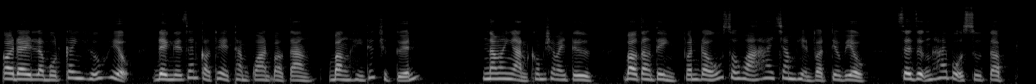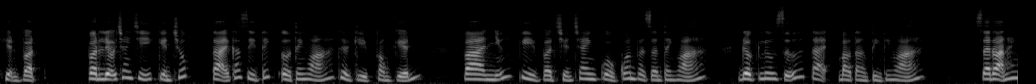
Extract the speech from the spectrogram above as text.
coi đây là một kênh hữu hiệu để người dân có thể tham quan bảo tàng bằng hình thức trực tuyến. Năm 2024, Bảo tàng tỉnh phấn đấu số hóa 200 hiện vật tiêu biểu, xây dựng hai bộ sưu tập hiện vật, vật liệu trang trí kiến trúc tại các di tích ở Thanh Hóa thời kỳ phong kiến và những kỷ vật chiến tranh của quân và dân Thanh Hóa được lưu giữ tại Bảo tàng tỉnh Thanh Hóa. Giai đoạn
